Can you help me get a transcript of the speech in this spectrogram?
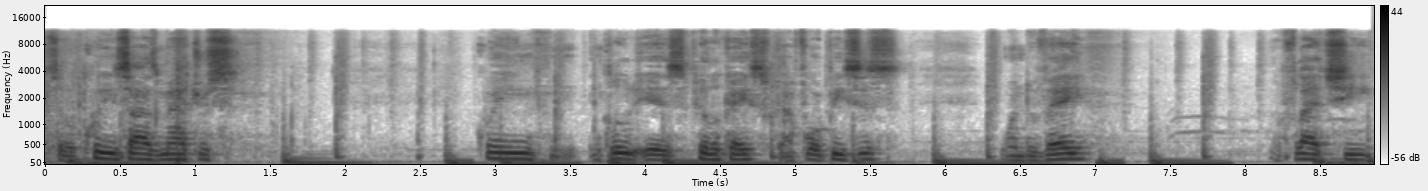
So a queen size mattress. Queen included is pillowcase. Got four pieces, one duvet, a flat sheet,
